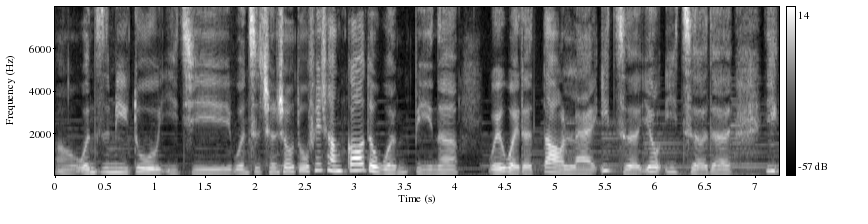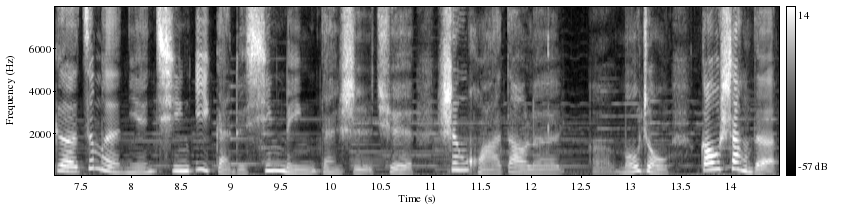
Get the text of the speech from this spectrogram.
呃文字密度以及文字成熟度非常高的文笔呢，娓娓的道来一则又一则的一个这么年轻易感的心灵，但是却升华到了。呃，某种高尚的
